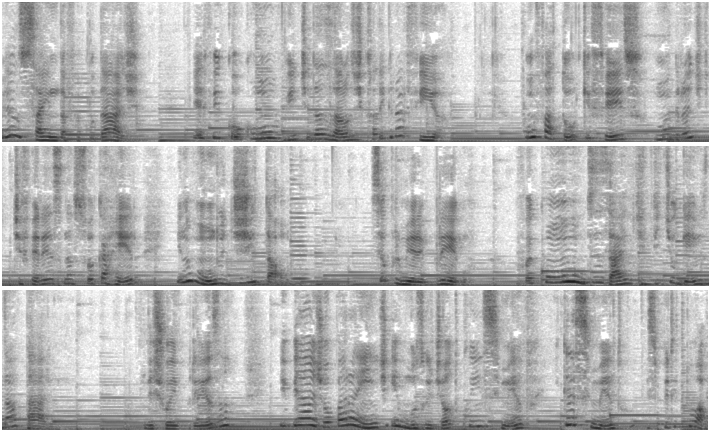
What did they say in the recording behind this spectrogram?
Mesmo saindo da faculdade, ele ficou como ouvinte das aulas de caligrafia, um fator que fez uma grande diferença na sua carreira e no mundo digital. Seu primeiro emprego foi como um design de videogames na Atari. Deixou a empresa e viajou para a Índia em busca de autoconhecimento e crescimento espiritual.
